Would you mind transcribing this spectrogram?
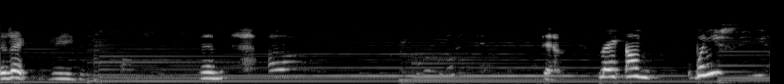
Those are really good. And um, damn, like um, when you see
